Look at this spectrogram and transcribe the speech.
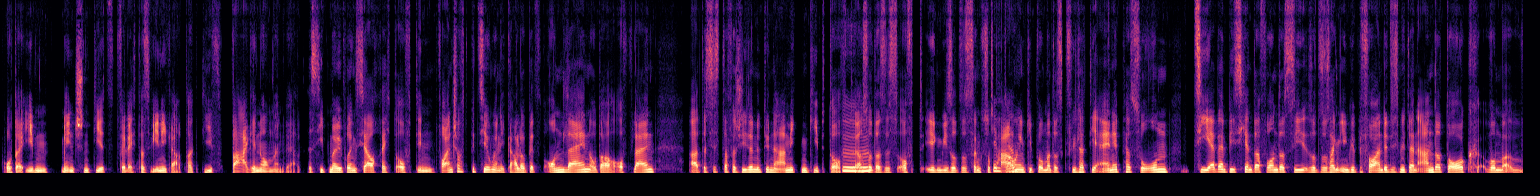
Oder eben Menschen, die jetzt vielleicht als weniger attraktiv wahrgenommen werden. Das sieht man übrigens ja auch recht oft in Freundschaftsbeziehungen, egal ob jetzt online oder auch offline. Ah, dass es da verschiedene Dynamiken gibt oft. Mhm. Also dass es oft irgendwie sozusagen so Stimmt, Paarungen ja. gibt, wo man das Gefühl hat, die eine Person zehrt ein bisschen davon, dass sie sozusagen irgendwie befreundet ist mit einem Underdog, wo, man,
